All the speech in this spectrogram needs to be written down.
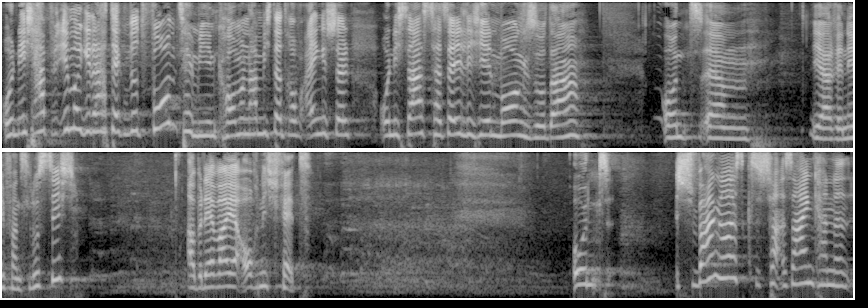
Und ich habe immer gedacht, der wird vor dem Termin kommen und habe mich darauf eingestellt. Und ich saß tatsächlich jeden Morgen so da. Und ähm, ja, René fand's lustig. Aber der war ja auch nicht fett. Und schwanger sein kann ein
